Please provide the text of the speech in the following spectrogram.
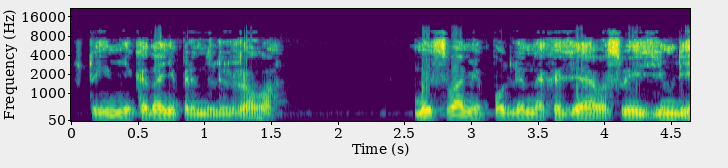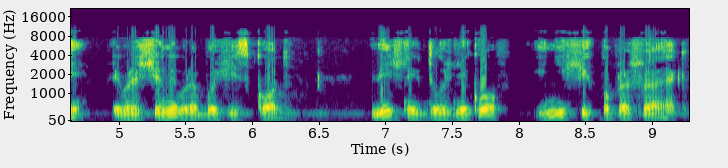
что им никогда не принадлежало. Мы с вами подлинные хозяева своей земли, превращены в рабочий скот, вечных должников и нищих попрошаек.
